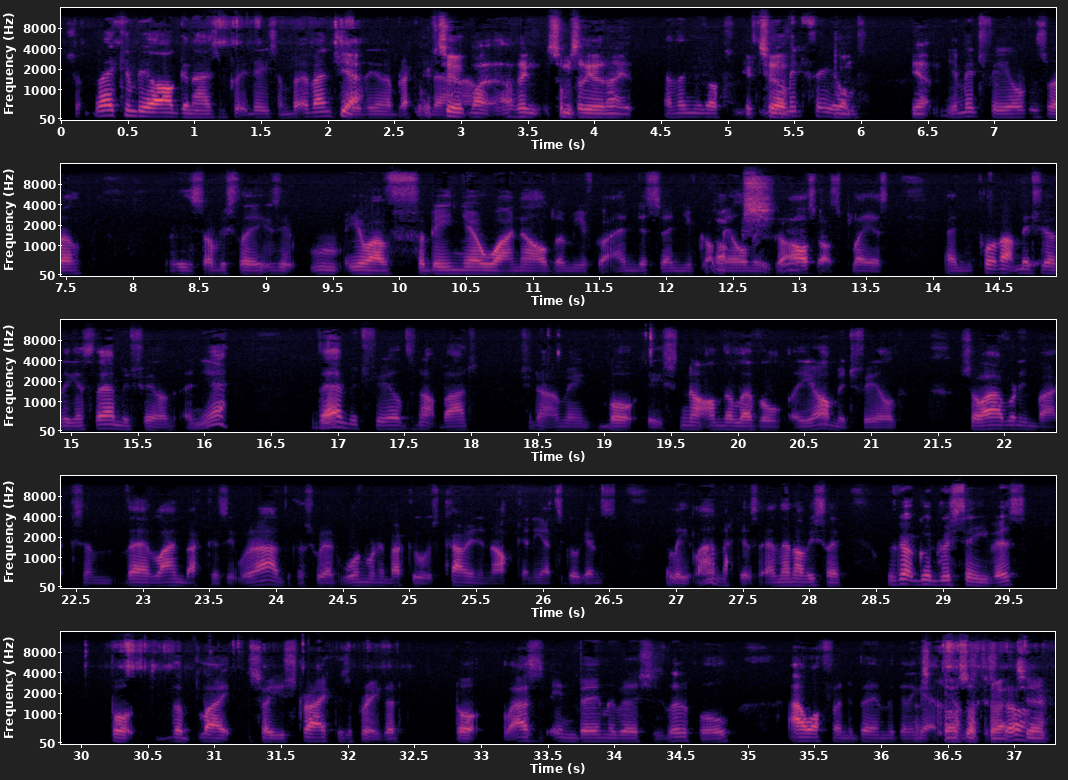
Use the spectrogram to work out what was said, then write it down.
So they can be organised and pretty decent, but eventually Yeah. they're going to break them If down. two, I think said the other night, And then you've got your of- midfield. Yeah. Your midfield as well is obviously is it you have Fabinho, Wijnaldum, you've got Henderson, you've got Ox, Milner, you've got yeah. all sorts of players, and you put that midfield against their midfield, and yeah, their midfield's not bad. Do you know what I mean? But it's not on the level of your midfield. So our running backs and their linebackers, it were hard because we had one running back who was carrying a knock, and he had to go against elite linebackers. And then obviously we've got good receivers, but the like so your strikers are pretty good. But as in Burnley versus Liverpool, how often are Burnley going to get a chance to correct, score? yeah.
